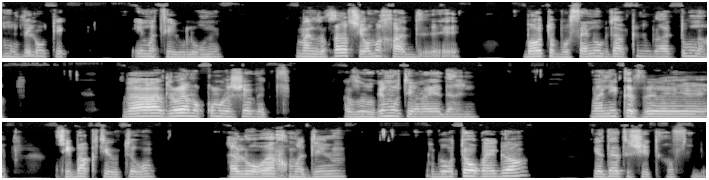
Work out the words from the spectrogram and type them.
מוביל אותי עם הטיולון. ואני זוכרת שיום אחד אה, באוטובוס היינו בדרכנו לאתונה. ואז לא היה מקום לשבת. אז הוא הרים אותי על הידיים. ואני כזה חיבקתי אותו. היה לו אורח מדהים. ובאותו רגע ידעתי שהתאהבתי בו.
